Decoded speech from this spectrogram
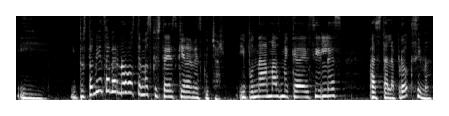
Y, y pues también saber nuevos temas que ustedes quieran escuchar. Y pues nada más me queda decirles hasta la próxima.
